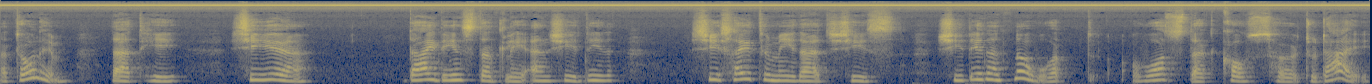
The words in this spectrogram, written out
I told him that he, she uh, died instantly, and she did. She said to me that she's she didn't know what was that caused her to die.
